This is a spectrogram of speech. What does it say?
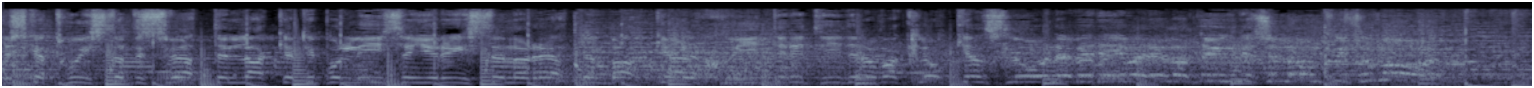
Vi ska twista till svetten Lackar till polisen, juristen och rätten backar. Skiter i tiden och vad klockan slår. När vi revar hela dygnet så långt vi förmår.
